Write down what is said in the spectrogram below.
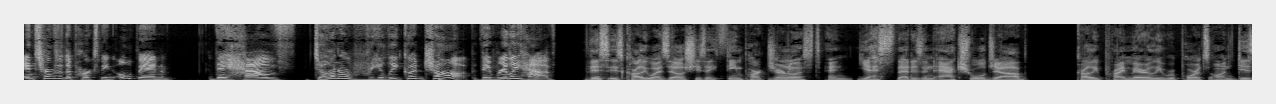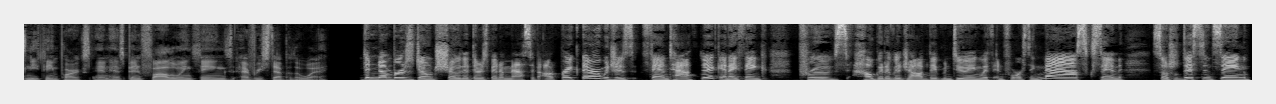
In terms of the parks being open, they have done a really good job. They really have. This is Carlye Wisel. She's a theme park journalist. And yes, that is an actual job. Carlye primarily reports on Disney theme parks and has been following things every step of the way. The numbers don't show that there's been a massive outbreak there, which is fantastic. And I think proves how good of a job they've been doing with enforcing masks and social distancing.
